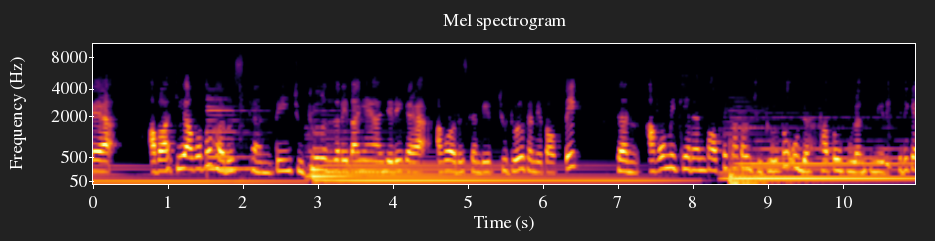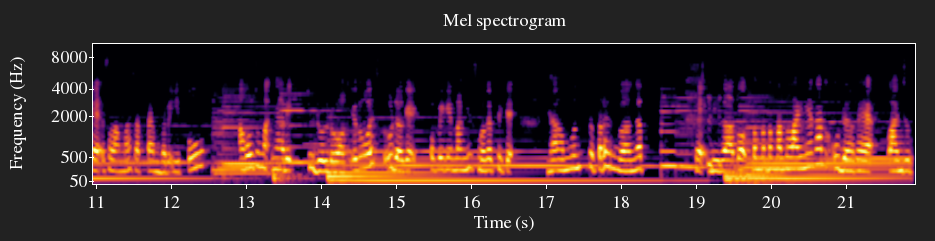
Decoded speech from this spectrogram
kayak apalagi aku tuh harus ganti judul ceritanya jadi kayak aku harus ganti judul ganti topik dan aku mikirin topik atau judul tuh udah satu bulan sendiri. Jadi kayak selama September itu aku cuma nyari judul doang. Itu wes udah kayak kepingin nangis banget sih kayak ya ampun stres banget. Kayak di atau teman-teman lainnya kan udah kayak lanjut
